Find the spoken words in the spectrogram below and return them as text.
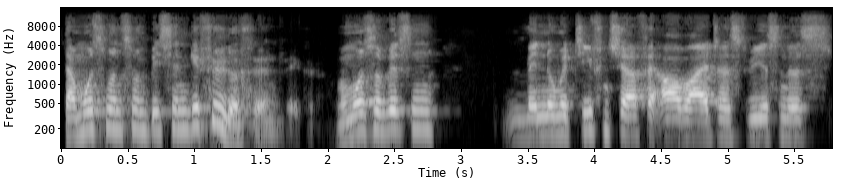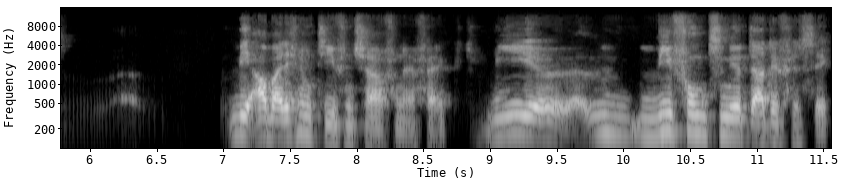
da muss man so ein bisschen Gefühl dafür entwickeln. Man muss so wissen, wenn du mit Tiefenschärfe arbeitest, wie ist denn das, wie arbeite ich mit dem Tiefenschärfeneffekt? Wie, wie funktioniert da die Physik?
